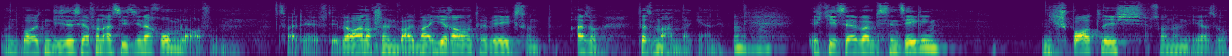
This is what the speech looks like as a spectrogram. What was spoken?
und wollten dieses Jahr von Assisi nach Rom laufen. Zweite Hälfte. Wir waren auch schon in Valmaira unterwegs und also das machen wir gerne. Ich gehe selber ein bisschen segeln. Nicht sportlich, sondern eher so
